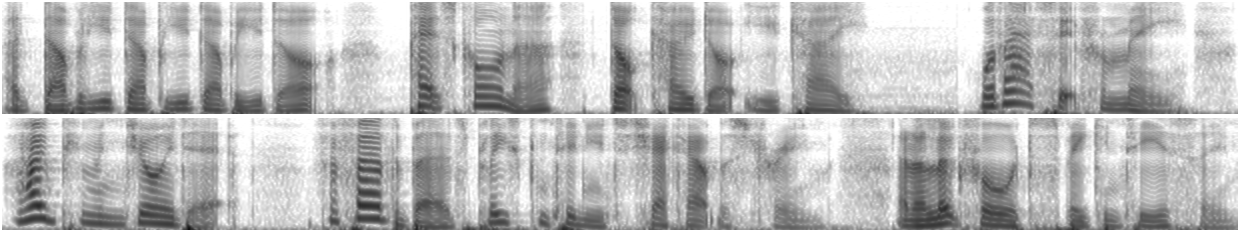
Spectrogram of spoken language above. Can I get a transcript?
at www.petscorner.co.uk. Well, that's it from me. I hope you've enjoyed it. For further birds, please continue to check out the stream, and I look forward to speaking to you soon.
